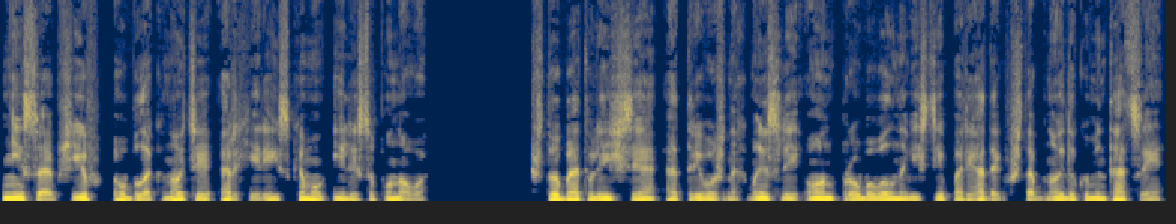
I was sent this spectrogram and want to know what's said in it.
не сообщив в блокноте архирейскому или Сапунову. Чтобы отвлечься от тревожных мыслей, он пробовал навести порядок в штабной документации,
